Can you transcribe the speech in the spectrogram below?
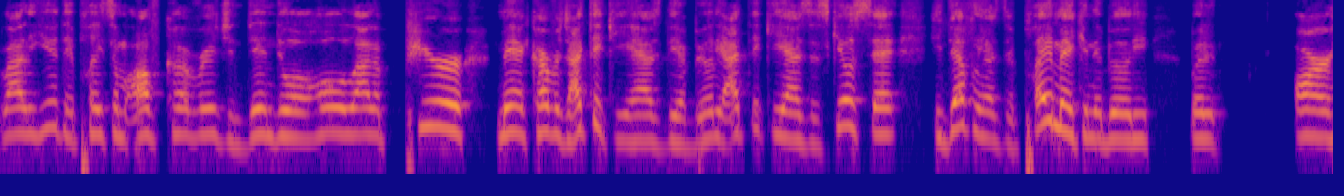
a lot of the year they played some off coverage and didn't do a whole lot of pure man coverage. I think he has the ability. I think he has the skill set. He definitely has the playmaking ability, but are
